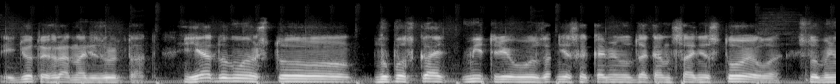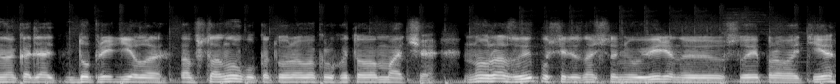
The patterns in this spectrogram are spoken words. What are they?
Идет игра на результат. Я думаю, что выпускать Дмитриеву за несколько минут до конца не стоило, чтобы не накалять до предела обстановку, которая вокруг этого матча. Ну, раз выпустили, значит, они уверены в своей правоте.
